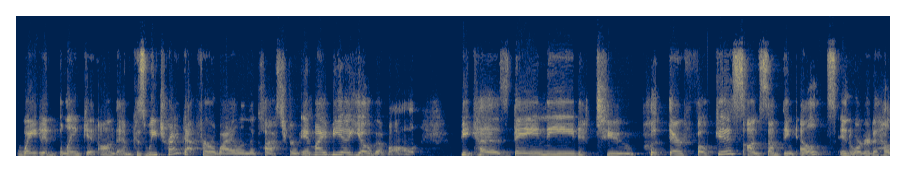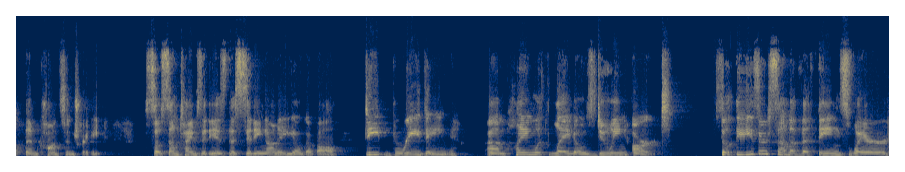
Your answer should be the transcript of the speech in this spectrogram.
weighted blanket on them because we tried that for a while in the classroom. It might be a yoga ball because they need to put their focus on something else in order to help them concentrate. So sometimes it is the sitting on a yoga ball, deep breathing, um, playing with Legos, doing art. So these are some of the things where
